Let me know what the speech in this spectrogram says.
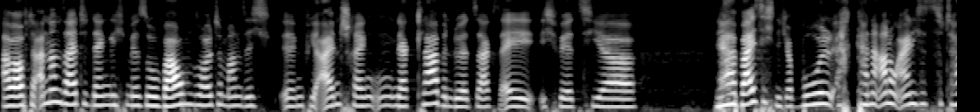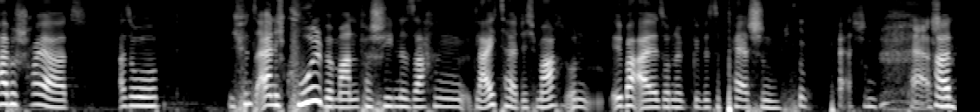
Aber auf der anderen Seite denke ich mir so, warum sollte man sich irgendwie einschränken? Ja, klar, wenn du jetzt sagst, ey, ich will jetzt hier, ja, weiß ich nicht, obwohl, ach, keine Ahnung, eigentlich ist es total bescheuert. Also, ich finde es eigentlich cool, wenn man verschiedene Sachen gleichzeitig macht und überall so eine gewisse Passion, Passion, Passion. hat.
